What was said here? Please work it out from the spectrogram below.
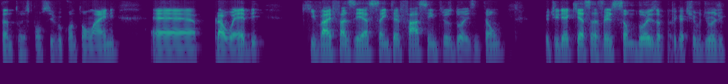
tanto responsivo quanto online, é, para web, que vai fazer essa interface entre os dois. Então, eu diria que essa versão 2 do aplicativo de hoje,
